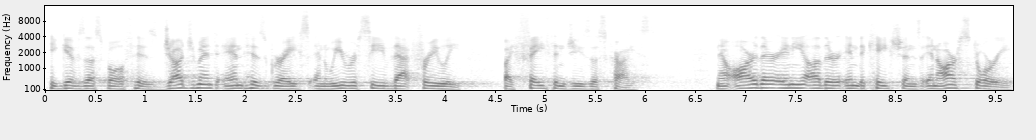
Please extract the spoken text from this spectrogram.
He gives us both his judgment and his grace, and we receive that freely by faith in Jesus Christ. Now, are there any other indications in our story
